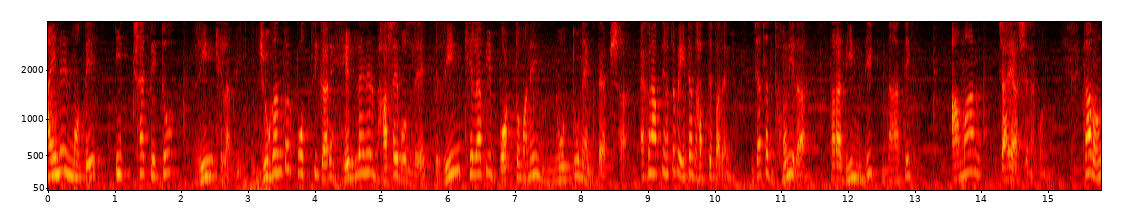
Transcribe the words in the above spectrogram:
আইনের মতে ইচ্ছাকৃত ঋণ খেলাপি। যুগান্তর পত্রিকার হেডলাইনের ভাষায় বললে, ঋণ খেলাপি বর্তমানে নতুন এক ব্যবসা। এখন আপনি হয়তো এটা ভাবতে পারেন যা যা ধনীরা তারা ঋণ দিক না দিক আমার যায় আসে না কোনো। কারণ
